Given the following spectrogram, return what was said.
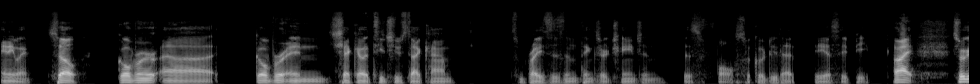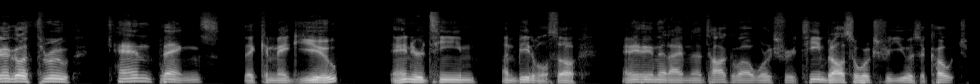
anyway, so go over, uh, go over and check out teachhoops.com. Some prices and things are changing this fall. So go do that ASAP. All right. So we're to go through 10 things that can make you and your team unbeatable. So anything that I'm going to talk about works for your team, but also works for you as a coach.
